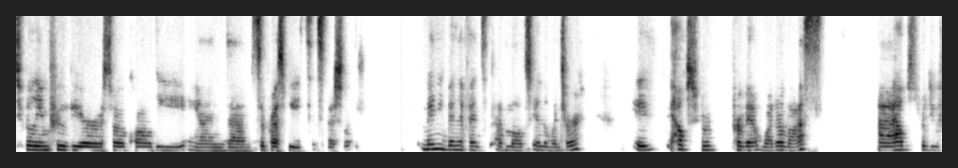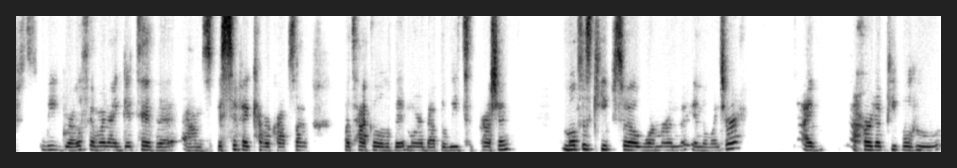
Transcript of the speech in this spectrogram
to really improve your soil quality and um, suppress weeds, especially. Many benefits of mulch in the winter. It helps prevent water loss, uh, helps reduce weed growth. And when I get to the um, specific cover crops, I'll, I'll talk a little bit more about the weed suppression. Mulches keep soil warmer in the, in the winter. I've heard of people who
